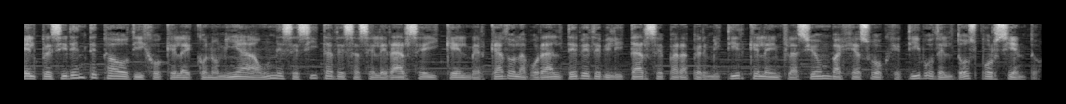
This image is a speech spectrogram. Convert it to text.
El presidente Powell dijo que la economía aún necesita desacelerarse y que el mercado laboral debe debilitarse para permitir que la inflación baje a su objetivo del 2%.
